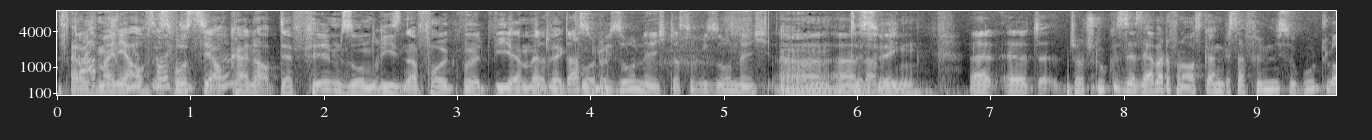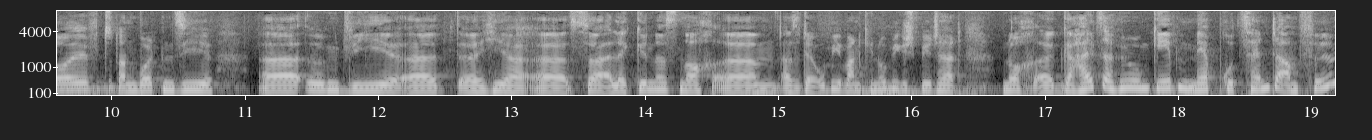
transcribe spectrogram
Es aber ich meine ja auch, es wusste ja auch keiner, ob der Film so ein Riesenerfolg wird, wie er im Das, Endeffekt das wurde. sowieso nicht, das sowieso nicht. Ähm, äh, deswegen. Dann, äh, äh, George Lucas ist ja selber davon ausgegangen, dass der Film nicht so gut läuft. Dann wollten sie äh, irgendwie äh, äh, hier äh, Sir Alec Guinness noch, ähm, also der Obi-Wan Kenobi gespielt hat, noch äh, Gehaltserhöhung geben, mehr Prozente am Film,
